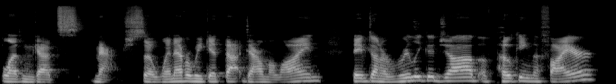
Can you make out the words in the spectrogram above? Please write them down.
blood and guts match. So whenever we get that down the line, they've done a really good job of poking the fire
